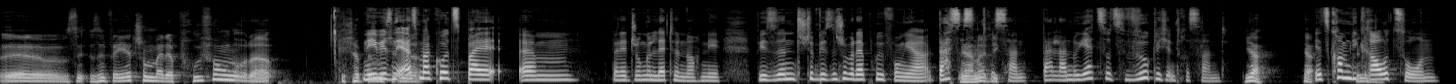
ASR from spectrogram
äh, si- sind wir jetzt schon bei der Prüfung oder? Ich Nee, wir sind erstmal kurz bei, ähm, bei der Dschungelette noch. Nee, wir sind, stimmt, wir sind schon bei der Prüfung, ja. Das ist Ja, ne, die- interessant. Da, Lando, jetzt wird's wirklich interessant. Ja, ja. Jetzt kommen die Grauzonen.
